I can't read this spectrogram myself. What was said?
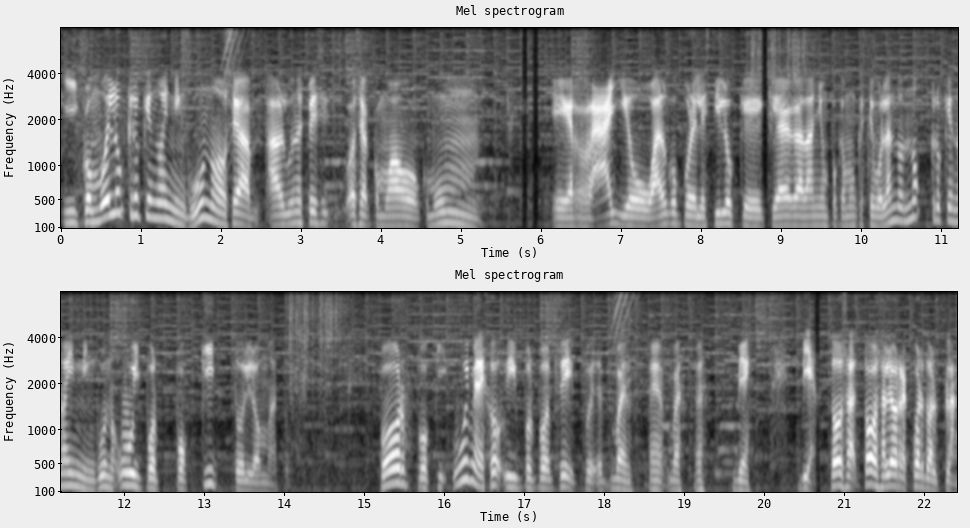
Y con vuelo creo que no hay ninguno, o sea, alguna especie, o sea, como, como un eh, rayo o algo por el estilo que, haga daño a un Pokémon que esté volando. No, creo que no hay ninguno. Uy, por poquito lo mato. Por poquito. Uy, me dejó. Y por, por sí, pues, bueno, eh, bueno, eh, bien. Bien, todo, todo salió de recuerdo al plan.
